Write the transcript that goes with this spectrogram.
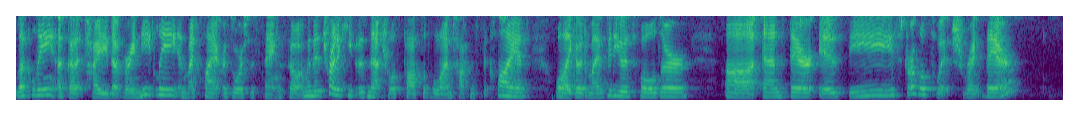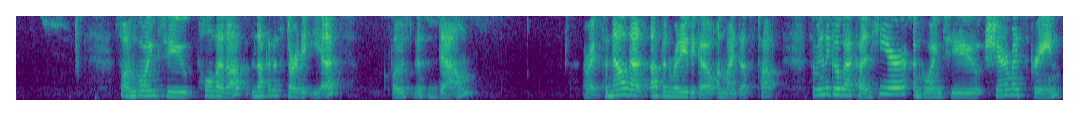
Luckily, I've got it tidied up very neatly in my client resources thing, so I'm going to try to keep it as natural as possible while I'm talking to the client while I go to my videos folder, uh, and there is the struggle switch right there. So I'm going to pull that up. I'm not going to start it yet. Close this down. All right, so now that's up and ready to go on my desktop. So I'm going to go back on here. I'm going to share my screen.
